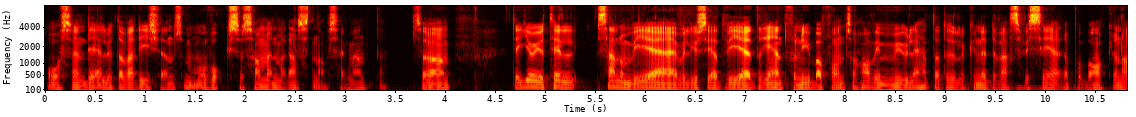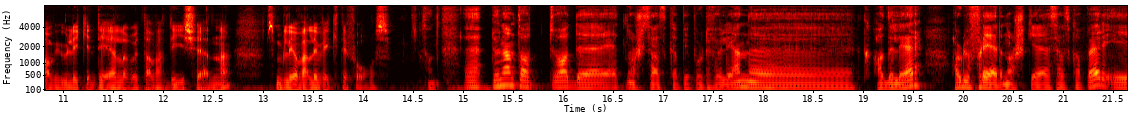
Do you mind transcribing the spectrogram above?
og også en del ut av verdikjeden som må vokse sammen med resten av segmentet. Så det gjør jo til, selv om vi er, jeg vil jo si at vi er et rent fornybarfond, så har vi muligheter til å kunne diversifisere på bakgrunn av ulike deler ut av verdikjedene, som blir veldig viktig for oss. Sånn. du nevnte at du hadde et norsk selskap i porteføljen, eh, Hadeler. Har du flere norske selskaper i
